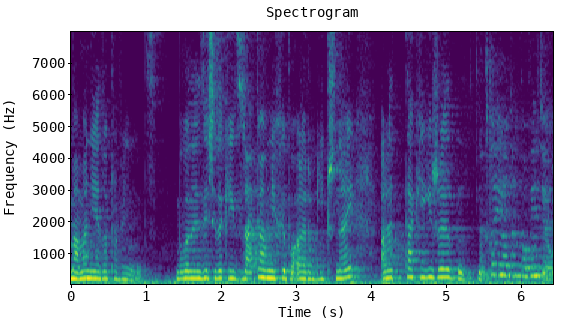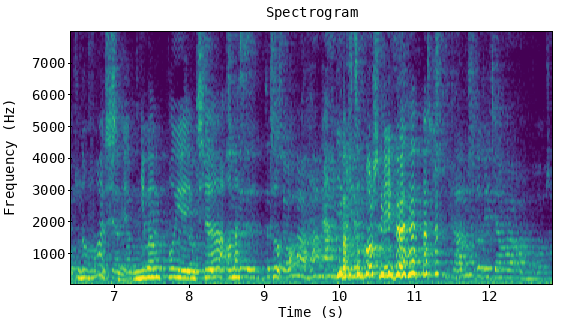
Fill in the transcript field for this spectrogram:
mama nie jadła prawie nic. Była na zjeście takiej tak. zupełnie hypoalergicznej, ale takiej, że... Kto jej o tym powiedział? no właśnie, nie mam pojęcia. Czy, ona... Czy teściowa, mama? Nie bardzo wiem. możliwe. Czy w szpitalu się dowiedziała? O Boże,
